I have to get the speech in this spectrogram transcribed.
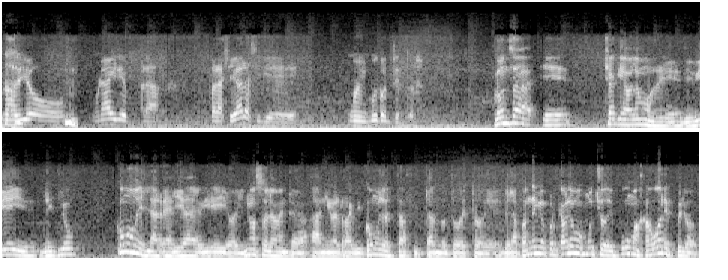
nos dio un aire para, para llegar, así que muy, muy contentos. Gonza, eh, ya que hablamos de, de VA y del club, ¿cómo es la realidad de VA hoy? No solamente a, nivel rugby, ¿cómo lo está afectando todo esto de, la pandemia? Porque hablamos mucho de Pumas, Jaguares, pero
